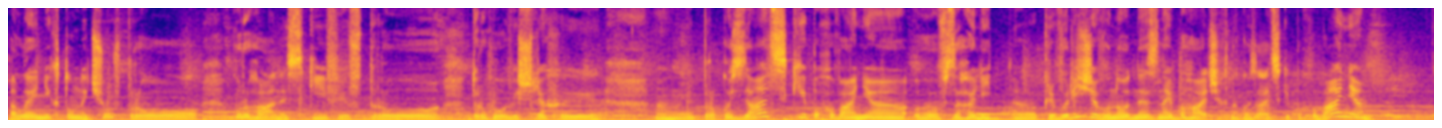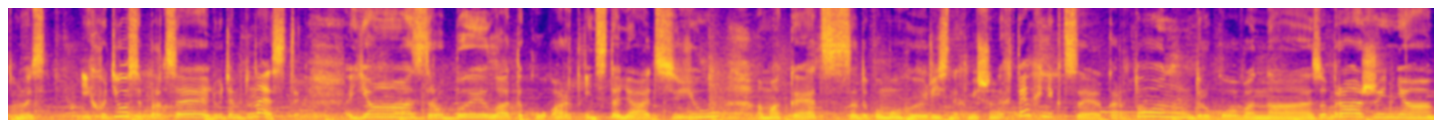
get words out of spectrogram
Але ніхто не чув про кургани скіфів, про торгові шляхи, е, про козацькі поховання. Е, Взагалі, е, Криворіжжя воно одне з найбагатших на козацькі поховання. Ось і хотілося про це людям донести. Я зробила таку арт-інсталяцію, макет за допомогою різних мішаних технік: це картон, друковане зображення,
